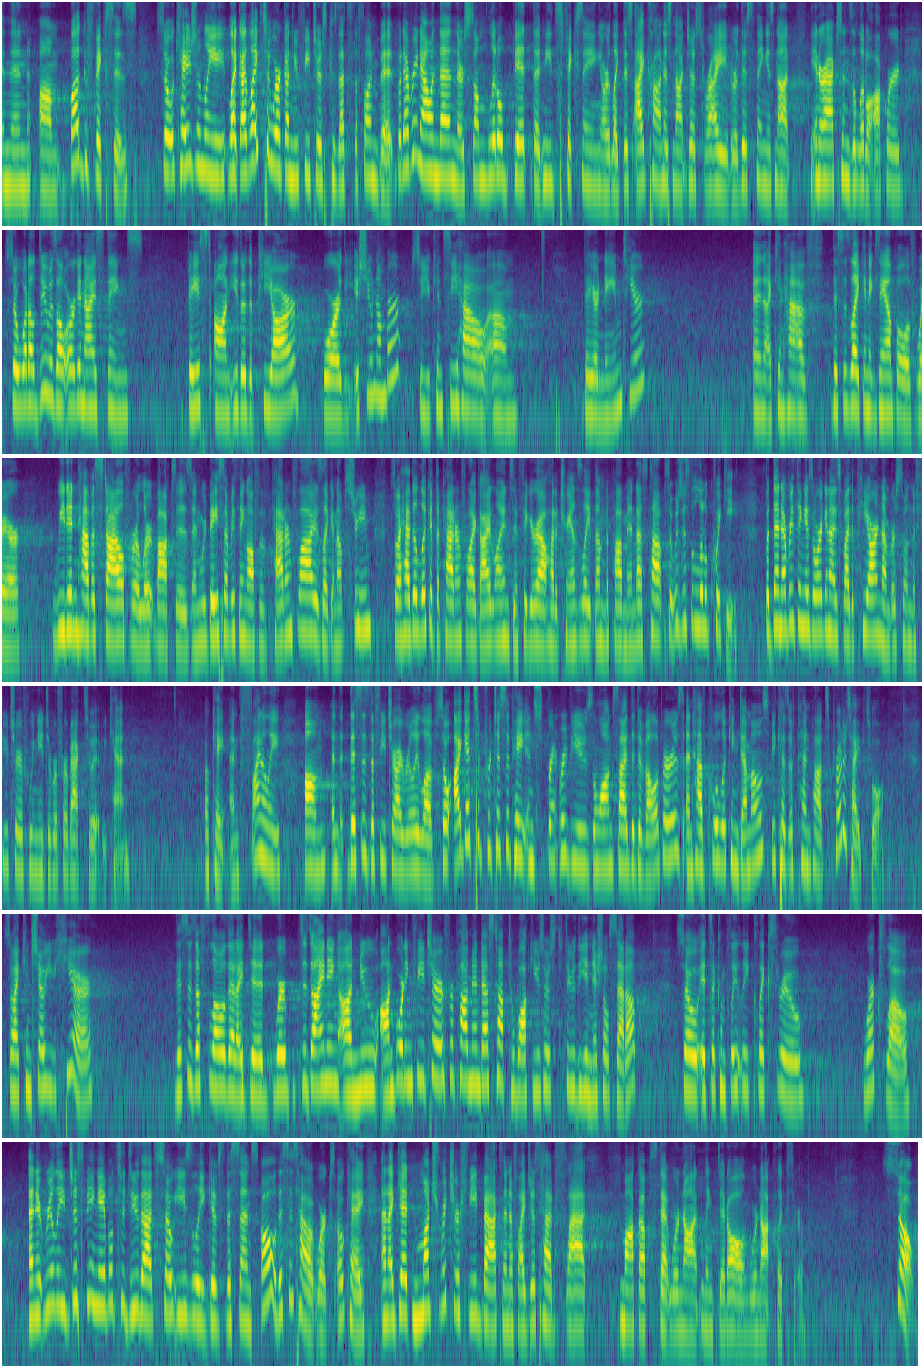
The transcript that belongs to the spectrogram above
And then um, bug fixes. So occasionally, like I like to work on new features because that's the fun bit, but every now and then there's some little bit that needs fixing, or like this icon is not just right, or this thing is not, the interaction's a little awkward. So what I'll do is I'll organize things based on either the PR or the issue number. So you can see how um, they are named here. And I can have, this is like an example of where we didn't have a style for alert boxes, and we base everything off of Patternfly as like an upstream. So I had to look at the Patternfly guidelines and figure out how to translate them to Podman Desktop. So it was just a little quickie. But then everything is organized by the PR number, so in the future, if we need to refer back to it, we can. Okay, and finally, um, and th this is the feature I really love. So I get to participate in sprint reviews alongside the developers and have cool looking demos because of PenPot's prototype tool. So I can show you here this is a flow that I did. We're designing a new onboarding feature for Podman Desktop to walk users through the initial setup. So it's a completely click-through workflow. And it really, just being able to do that so easily gives the sense, oh, this is how it works, OK. And I get much richer feedback than if I just had flat mock-ups that were not linked at all and were not click-through. So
